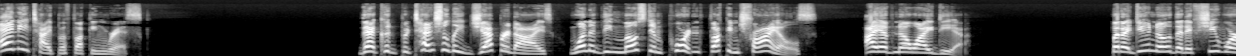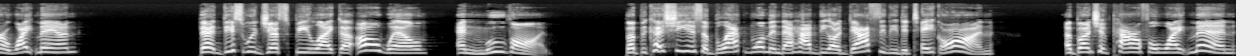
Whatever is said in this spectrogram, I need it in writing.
any type of fucking risk that could potentially jeopardize one of the most important fucking trials, I have no idea. But I do know that if she were a white man, that this would just be like a, oh, well, and move on. But because she is a black woman that had the audacity to take on a bunch of powerful white men,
